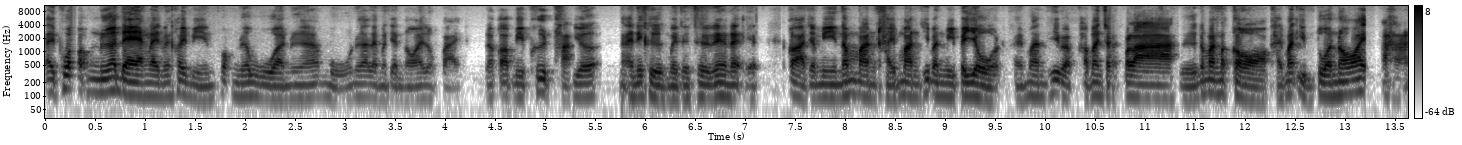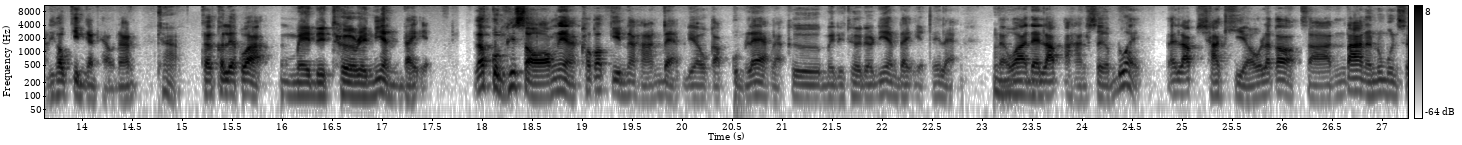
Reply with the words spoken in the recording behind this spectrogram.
ไอ้พวกเนื้อแดงอะไรไม่ค่อยมี พวกเนื้อวัวเนื้อหมูเนื้ออะไรมันจะน้อยลงไป แล้วก็มีพืชผักเยอะ อันนี้คือเมดิเตอร์เรเนียนไดเอทก็อาจจะมีน้ำมันไขมันที่มันมีประโยชน์ ไขมันที่แบบไขมันจากปลา หรือน้ำมันมะกอกไขมันอิ่มตัวน้อยอาหารที่เขากินกันแถวนั้น ครับก็ก็เรียกว่า Mediterranean Diet แล้วกลุ่มที่2เนี่ยเขาก็กินอาหารแบบเดียวกับกลุ่มแรกแหละคือ Mediterranean Diet นี่แหละ แต่ว่าได้รับอาหารเสริมด้วย ได้รับชาเขียวแล้วก็สารต้านอนุมูลอิส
